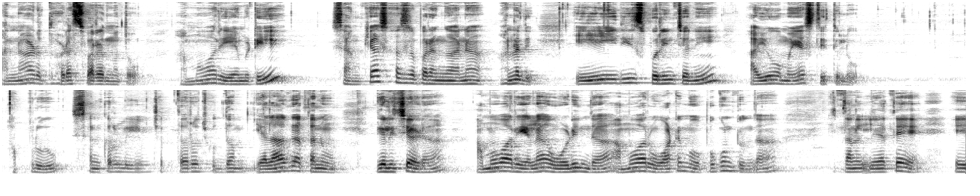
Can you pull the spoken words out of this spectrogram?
అన్నాడు దృఢస్వరంతో అమ్మవారు ఏమిటి? సంఖ్యాశాస్త్రపరంగానా? అన్నది. ఏది స్ఫురించని అయోమయ స్థితిలో. అప్పుడు శంకరులు ఏం చెప్తారో చూద్దాం. ఎలాగ అతను గెలిచాడా? అమ్మవారు ఎలా ఓడిందా? అమ్మవారు ఓటమి ఒప్పుకుంటుందా? తన లేతే ఈ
